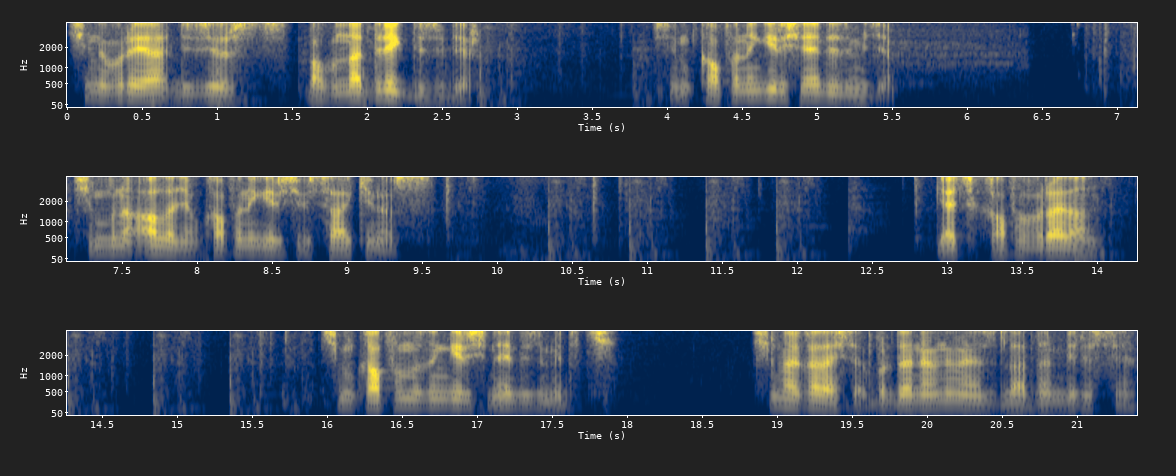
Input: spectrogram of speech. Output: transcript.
Şimdi buraya diziyoruz. Bak bunlar direkt diziliyor. Şimdi kapının girişine dizmeyeceğim. Şimdi bunu alacağım. Kapının girişi bir sakin olsun. Geç kapı buraya lan. Şimdi kapımızın girişine dizmedik. Şimdi arkadaşlar burada önemli mevzulardan birisi.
